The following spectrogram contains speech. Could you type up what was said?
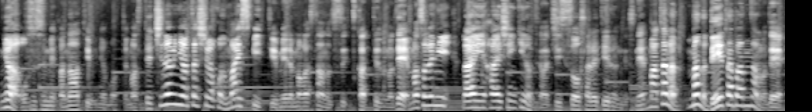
にはおすすめかなっていうふうに思ってます。で、ちなみに私はこのマイスピーっていうメルマガスタンド使ってるので、まあ、それに LINE 配信機能っていうのが実装されてるんですね。まあ、ただ、まだベータ版なので、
